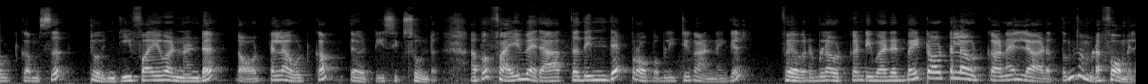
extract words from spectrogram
ഔട്ട്കംസ് ട്വന്റി ഫൈവ് എണ്ണുണ്ട് ടോട്ടൽ ഔട്ട്കം തേർട്ടി സിക്സ് ഉണ്ട്. അപ്പോൾ ഫൈവ് വരാത്തതിന്റെ പ്രോബബിലിറ്റി കാണണമെങ്കിൽ favourable outcome divided by total outcome ആണ് എല്ലായിടത്തും നമ്മുടെ ഫോമുല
